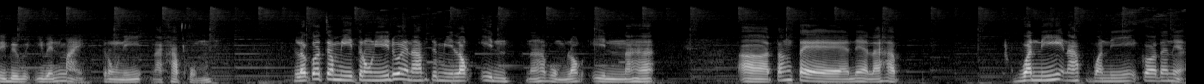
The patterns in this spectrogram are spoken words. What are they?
รีวิวอีเวนต์ใหม่ตรงนี้นะครับผม แล้วก็จะมีตรงนี้ด้วยนะครับ จะมีล็อกอินนะครับผมล็อกอินนะฮะตั้งแต่เนี่ยแหละครับ วันนี้นะครับวันนี้ก็ตั้งเนี่ย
